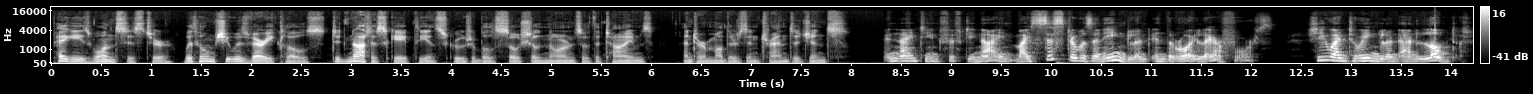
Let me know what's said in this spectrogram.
Peggy's one sister, with whom she was very close, did not escape the inscrutable social norms of the times and her mother's intransigence in 1959, my sister was in England in the Royal Air Force. She went to England and loved it.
